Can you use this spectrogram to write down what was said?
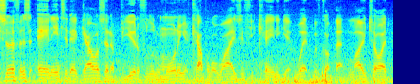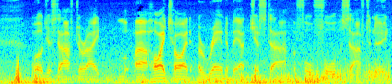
Surfers and internet goers had a beautiful little morning. A couple of waves if you're keen to get wet. We've got that low tide, well, just after 8. Uh, high tide around about just uh, before 4 this afternoon.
